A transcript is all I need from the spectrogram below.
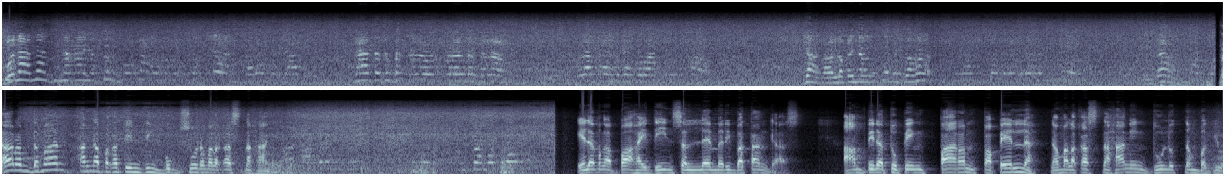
Wala na, di na kaya to. Natatatak ka lang, parang natala. Wala pa akong magawa. Yan, lalaki baha. Yan. Naramdaman ang napakatinding bugso na malakas na hangin. Ilang mga bahay din sa Lemery, Batangas ang pinatuping parang papel na malakas na hanging dulot ng bagyo.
